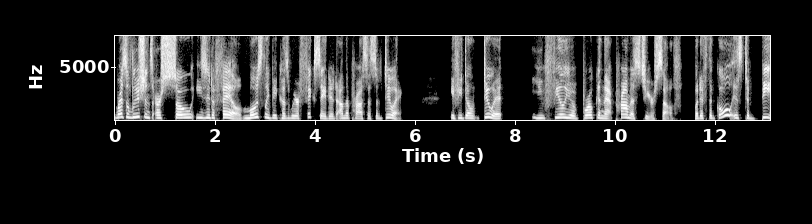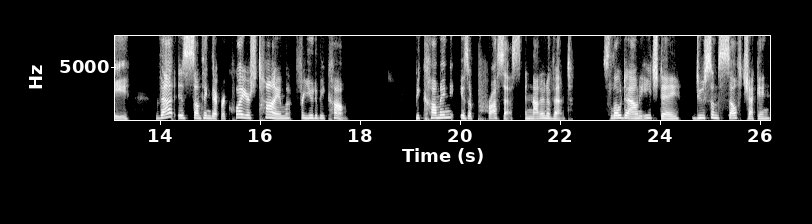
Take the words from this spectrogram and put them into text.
resolutions are so easy to fail, mostly because we're fixated on the process of doing. If you don't do it, you feel you have broken that promise to yourself. But if the goal is to be, that is something that requires time for you to become. Becoming is a process and not an event. Slow down each day, do some self checking,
